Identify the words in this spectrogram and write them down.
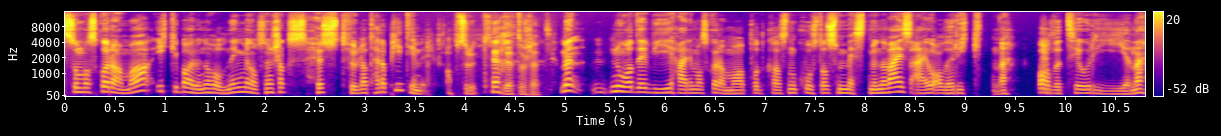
Så Maskorama, ikke bare underholdning, men også en slags høst full av terapitimer. Absolutt. Rett og slett. Men noe av det vi her i Maskorama-podkasten koste oss mest med underveis, er jo alle ryktene og alle teoriene.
